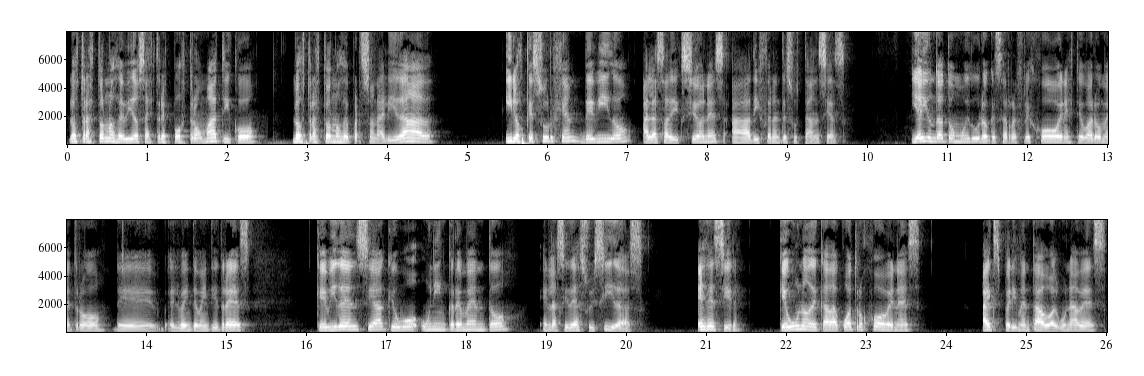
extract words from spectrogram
los trastornos debidos a estrés postraumático, los trastornos de personalidad y los que surgen debido a las adicciones a diferentes sustancias. Y hay un dato muy duro que se reflejó en este barómetro del 2023 que evidencia que hubo un incremento en las ideas suicidas. Es decir, que uno de cada cuatro jóvenes ha experimentado alguna vez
